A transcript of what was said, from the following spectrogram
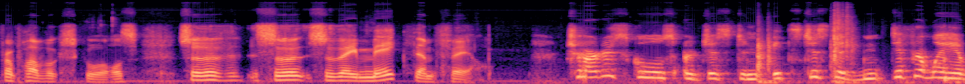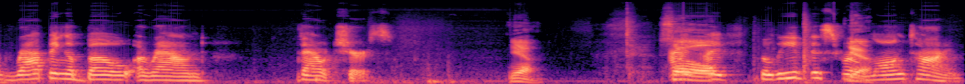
from public schools, so that so so they make them fail. Charter schools are just an it's just a different way of wrapping a bow around vouchers. Yeah. So I, I've believed this for Yeah. a long time.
